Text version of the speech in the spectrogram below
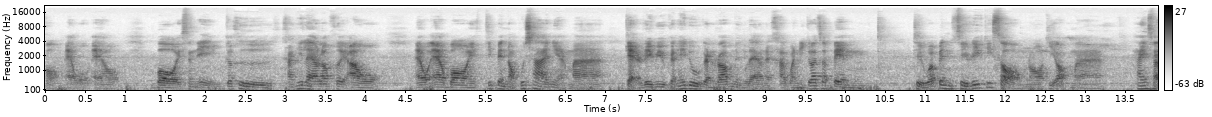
ของ LOL Boys นั่นเองก็คือครั้งที่แล้วเราเคยเอา L L Boy ที่เป็นน้องผู้ชายเนี่ยมาแกะรีวิวกันให้ดูกันรอบหนึ่งแล้วนะครับ วันนี้ก็จะเป็นถือว่าเป็นซีรีส์ที่2เนาะที่ออกมาให้สะ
